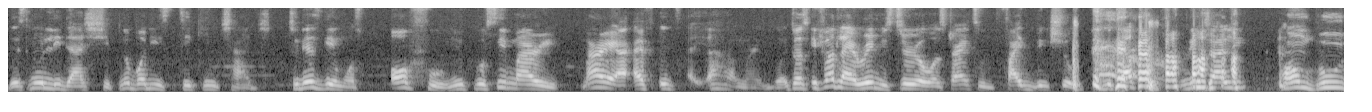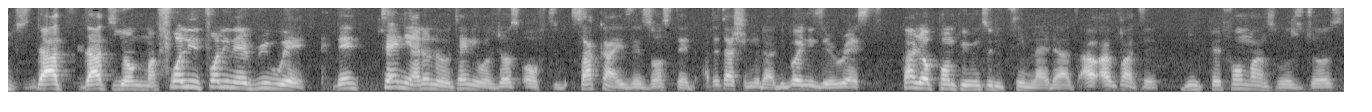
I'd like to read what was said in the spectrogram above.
There's no leadership. Nobody is taking charge. Today's game was awful. You could see Mari. Mari, I, I, it, oh my god, it was. It felt like Rey Mysterio was trying to fight Big Show. literally humbled that that young man, falling, falling everywhere. Then Tierney, I don't know. Tierney was just off. Today. Saka is exhausted. Arteta should know that the boy needs a rest. Can't just pump him into the team like that. I, in fact, uh, the performance was just.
